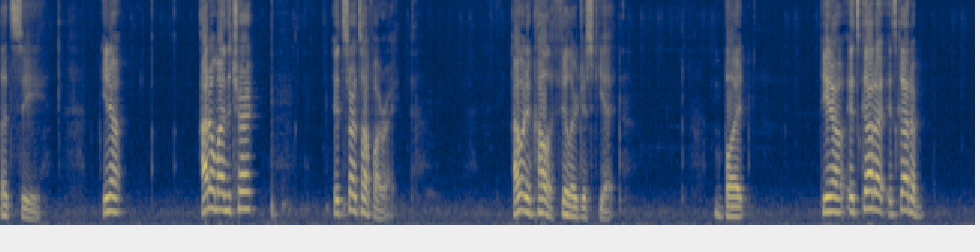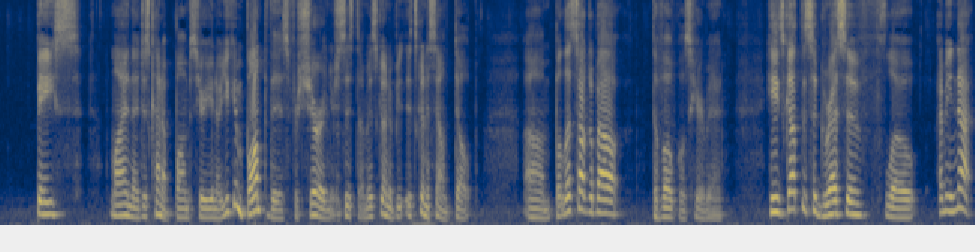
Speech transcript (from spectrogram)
let's see. You know, I don't mind the track. It starts off all right. I wouldn't call it filler just yet, but you know, it's got a it's got a bass line that just kind of bumps here. You know, you can bump this for sure in your system. It's gonna be it's gonna sound dope. Um, but let's talk about the vocals here, man. He's got this aggressive flow. I mean, not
